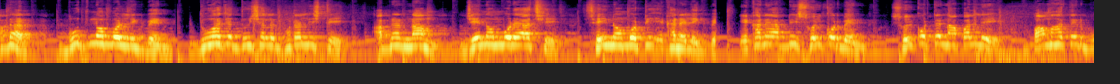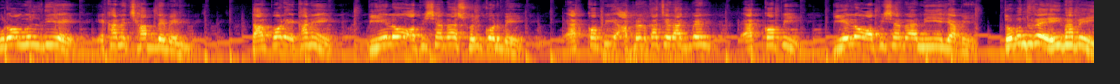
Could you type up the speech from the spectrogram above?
আপনার বুথ নম্বর লিখবেন। দু সালের ভোটার লিস্টে আপনার নাম যে নম্বরে আছে, সেই নম্বরটি এখানে লিখবেন। এখানে আপনি সই করবেন। সই করতে না পারলে বাম হাতের বুড়ো আঙুল দিয়ে এখানে ছাপ দেবেন। তারপর এখানে বিএলও অফিসাররা সই করবে। এক কপি আপনার কাছে রাখবেন, এক কপি বিএলও অফিসাররা নিয়ে যাবে। তো বন্ধুরা, এইভাবেই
